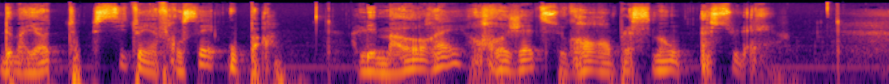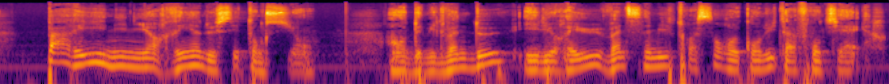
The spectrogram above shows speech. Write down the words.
de Mayotte, citoyens français ou pas les Mahorais rejettent ce grand remplacement insulaire. Paris n'ignore rien de ces tensions. En 2022, il y aurait eu 25 300 reconduites à la frontière.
